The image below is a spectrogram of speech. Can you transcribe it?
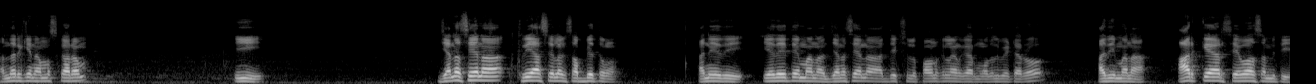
అందరికీ నమస్కారం. ఈ జనసేన క్రియాశీలక సభ్యత్వం అనేది ఏదైతే మన జనసేన అధ్యక్షులు పవన్ కళ్యాణ్ గారు మొదలుపెట్టారో అది మన ఆర్కేఆర్ సేవా సమితి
